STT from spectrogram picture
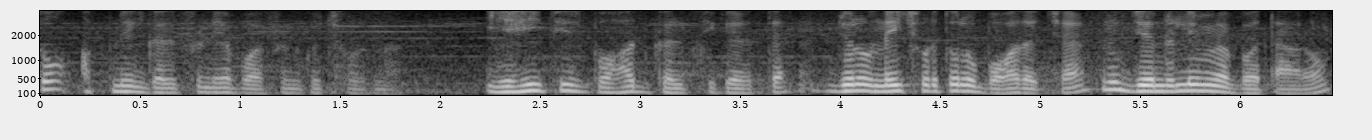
तो अपने गर्लफ्रेंड या बॉयफ्रेंड को छोड़ना। यही चीज़ बहुत गलती करते हैं। जो लोग नहीं छोड़ते लोग बहुत अच्छा है। जनरली मैं बता रहा हूँ,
